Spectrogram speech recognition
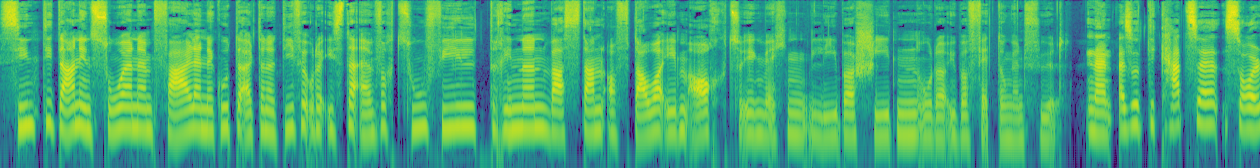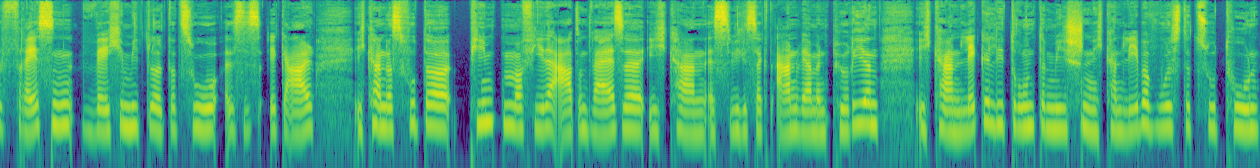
Sind die dann in so einem Fall eine gute Alternative oder ist da einfach zu viel drinnen, was dann auf Dauer eben auch zu irgendwelchen Leberschäden oder Überfettungen führt? Nein, also die Katze soll fressen, welche Mittel dazu, es ist egal. Ich kann das Futter pimpen auf jede Art und Weise. Ich kann es, wie gesagt, anwärmen, pürieren. Ich kann Leckerli drunter mischen. Ich kann Leberwurst dazu tun.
